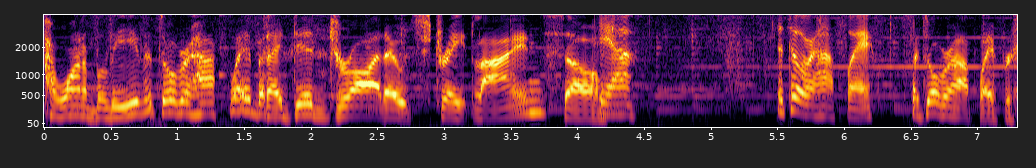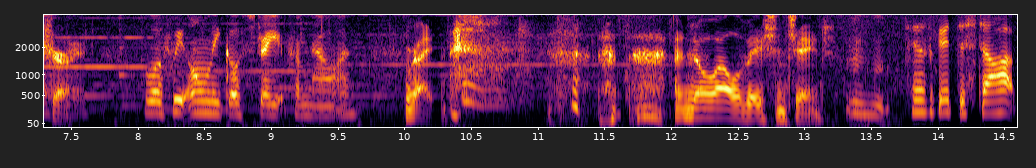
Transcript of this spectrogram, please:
I want to believe it's over halfway, but I did draw it out straight lines, so Yeah. It's over halfway. it's over halfway for sure. Well, if we only go straight from now on. Right. and no elevation change. Mm-hmm. Feels good to stop,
